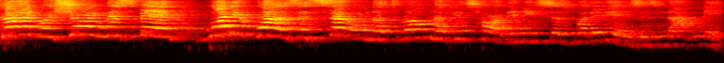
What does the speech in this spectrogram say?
God was showing this man what it was that sat on the throne of his heart. And he says, what it is, is not me.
